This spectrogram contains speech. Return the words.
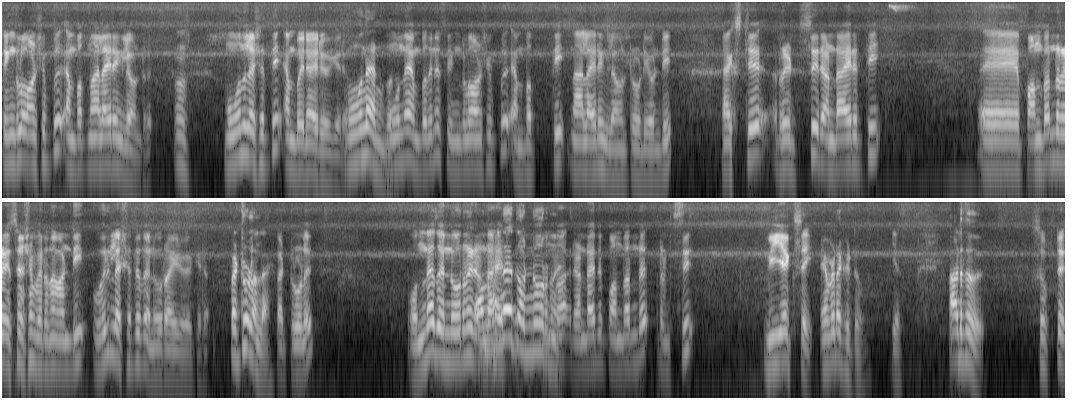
സിംഗിൾ ഓൺഷിപ്പ് എൺപത്തിനാലായിരം കിലോമീറ്റർ മൂന്ന് ലക്ഷത്തി എൺപതിനായിരം രൂപയ്ക്ക് മൂന്ന് മൂന്ന് എൺപതിന് സിംഗിൾ ഓൺഷിപ്പ് എൺപത്തി നാലായിരം കിലോമീറ്റർ ഓടിയ വണ്ടി. നെക്സ്റ്റ് റിഡ്സ് രണ്ടായിരത്തി പന്ത്രണ്ട് രജിസ്ട്രേഷൻ വരുന്ന വണ്ടി ഒരു ലക്ഷത്തി തൊണ്ണൂറായിരം രൂപയ്ക്ക് വരും. പെട്രോൾ അല്ലേ? പെട്രോൾ ഒന്ന് തൊണ്ണൂറിന് രണ്ടായിരത്തി തൊണ്ണൂറിന്. രണ്ടായിരത്തി പന്ത്രണ്ട് റിഡ്സ് വി എക്സ് ഐ എവിടെ കിട്ടും? യെസ് അടുത്തത്. സ്വിഫ്റ്റ്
